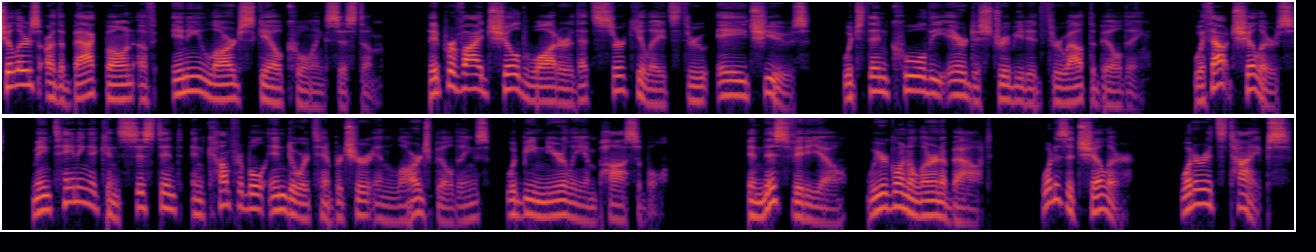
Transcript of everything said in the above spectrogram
Chillers are the backbone of any large-scale cooling system. They provide chilled water that circulates through AHUs, which then cool the air distributed throughout the building. Without chillers, maintaining a consistent and comfortable indoor temperature in large buildings would be nearly impossible. In this video, we are going to learn about what is a chiller, what are its types,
